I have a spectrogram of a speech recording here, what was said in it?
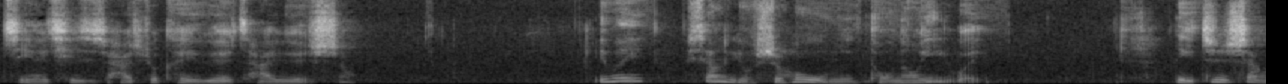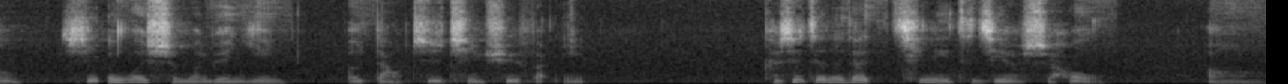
结其实它就可以越拆越少，因为像有时候我们头脑以为理智上是因为什么原因而导致情绪反应，可是真的在清理自己的时候，嗯，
